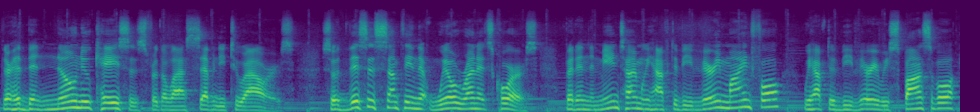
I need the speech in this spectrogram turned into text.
there had been no new cases for the last 72 hours. So this is something that will run its course. But in the meantime, we have to be very mindful, we have to be very responsible,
